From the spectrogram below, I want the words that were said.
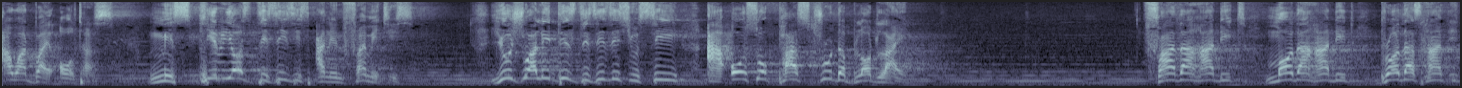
powered by altars mysterious diseases and infirmities. Usually these diseases you see are also passed through the bloodline. Father had it mother had it brothers had it.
